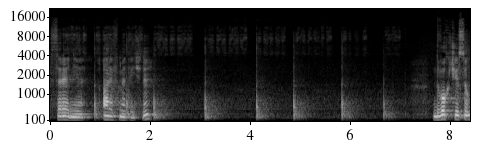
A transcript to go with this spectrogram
середнє арифметичне двох чисел.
